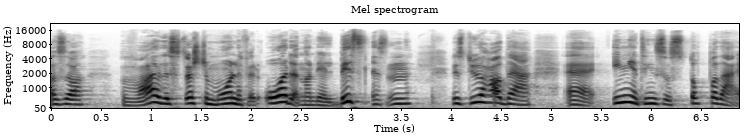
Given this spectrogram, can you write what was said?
Altså, hva er det største målet for året når det gjelder businessen? Hvis du hadde eh, ingenting som stoppa deg,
